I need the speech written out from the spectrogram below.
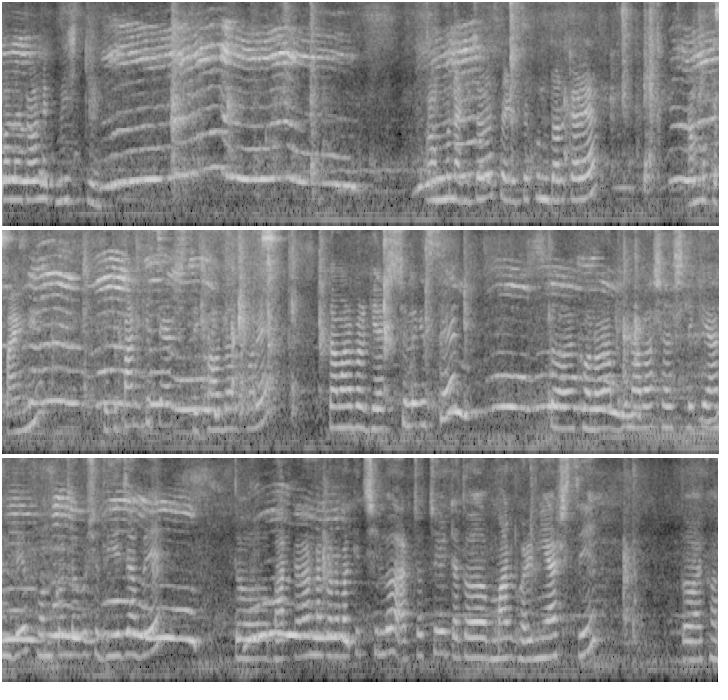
কলাটা অনেক মিষ্টি। আম্মু চলে কোন দরকারে? আম্মুকে পাইনি। একটু পান খেতে আসছি, খাওয়া দাওয়ার পরে তো আমার আবার গ্যাস চলে গেছে। তো এখন ওরা আব্বু না বাসা আসলে কে আনবে? ফোন করলে অবশ্য দিয়ে যাবে। তো ভাতটা রান্না করা বাকি ছিল, আর চচ্চড়িটা তো মার ঘরে নিয়ে আসছি। তো এখন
